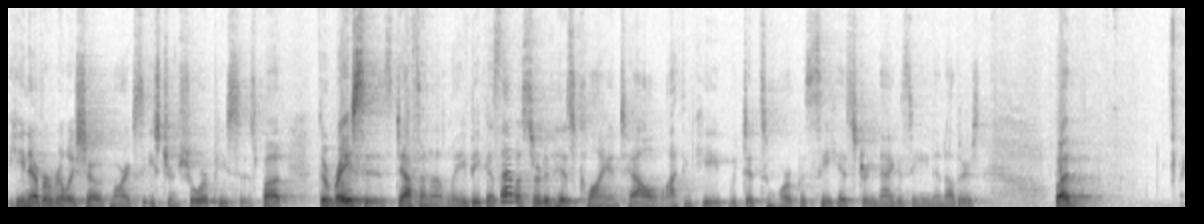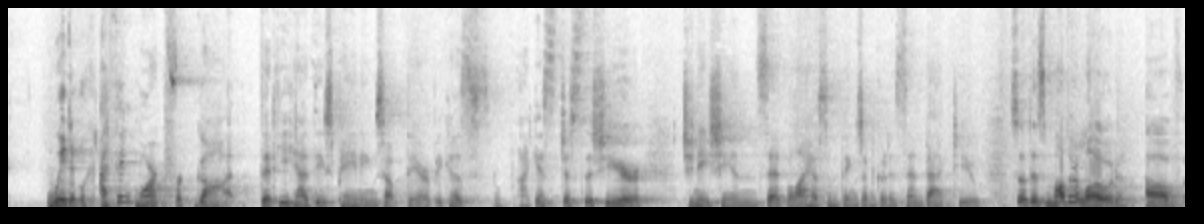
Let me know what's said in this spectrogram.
he never really showed Mark's Eastern Shore pieces, but the races definitely, because that was sort of his clientele. I think he did some work with Sea History magazine and others. But we did, I think Mark forgot that he had these paintings up there because I guess just this year Jinishian said, Well, I have some things I'm going to send back to you. So this mother load of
